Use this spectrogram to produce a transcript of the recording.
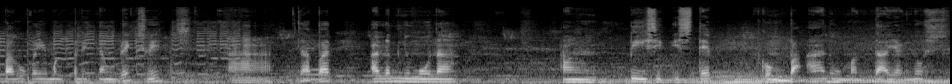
bago kayo magpalit ng brake switch, ah, dapat alam nyo muna ang basic step kung paano mag-diagnose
